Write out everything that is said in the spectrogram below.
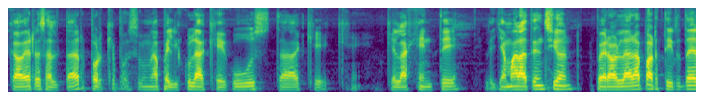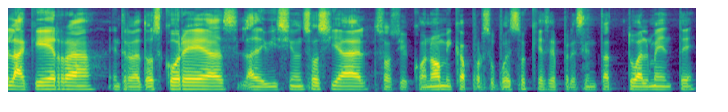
cabe resaltar, porque pues es una película que gusta, que, que, la gente le llama la atención, pero hablar a partir de la guerra entre las dos Coreas, la división social, socioeconómica, por supuesto, que se presenta actualmente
